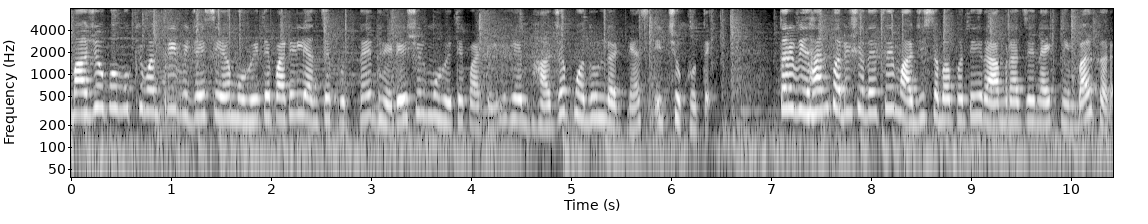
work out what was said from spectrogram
माजी उपमुख्यमंत्री विजयसिंह मोहिते पाटील यांचे पुतणे धैर्यशील मोहिते पाटील हे भाजपमधून लढण्यास इच्छुक होते. तर विधान परिषदेचे माजी सभापती रामराजे नाईक निंबाळकर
